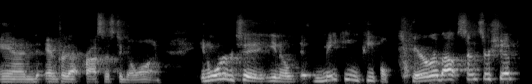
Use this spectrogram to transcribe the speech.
and and for that process to go on. In order to you know making people care about censorship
